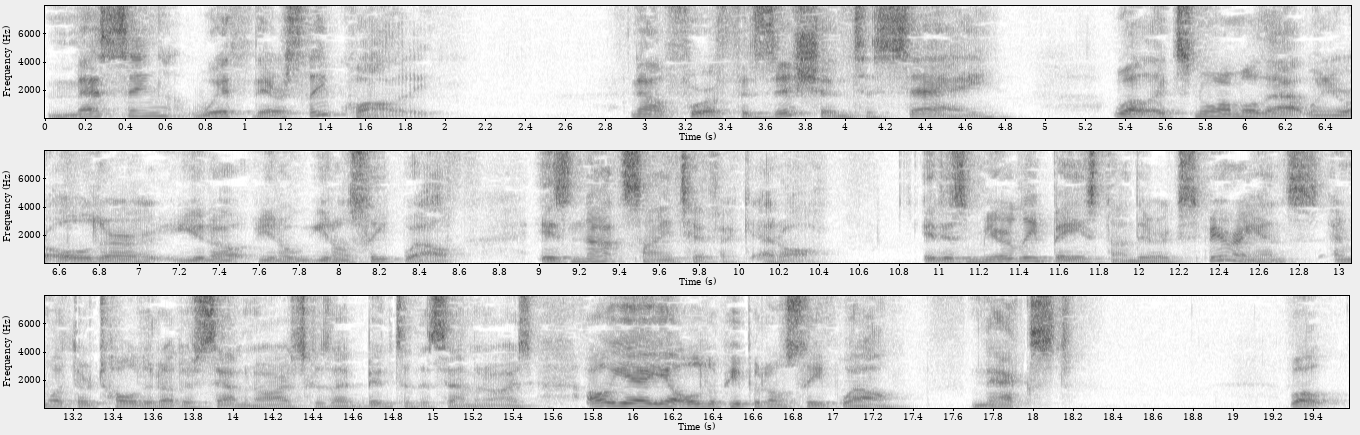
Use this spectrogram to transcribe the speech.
messing with their sleep quality. Now, for a physician to say, well, it's normal that when you're older, you know, you know, you don't sleep well, is not scientific at all. It is merely based on their experience and what they're told at other seminars, because I've been to the seminars. Oh, yeah, yeah, older people don't sleep well. Next. Well,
